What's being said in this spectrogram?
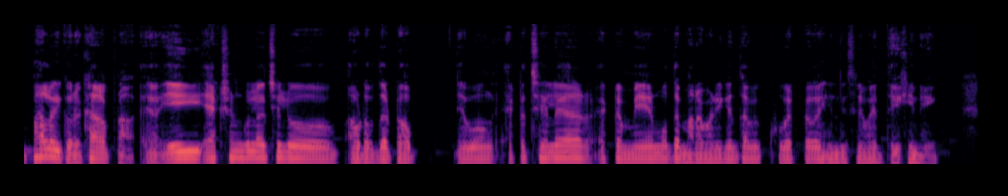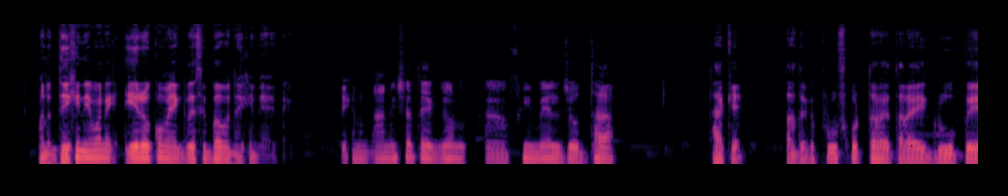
ভালোই করে, খারাপ না। এই অ্যাকশনগুলো ছিল আউট অফ দ্য টপ এবং একটা ছেলে আর একটা মেয়ের মধ্যে মারামারি কিন্তু আমি খুব একটা হিন্দি সিনেমায় দেখি নাই। মানে দেখিনি মানে এরকম অ্যাগ্রেসিভ ভাবে আর কি এখানে নানির সাথে একজন ফিমেল যোদ্ধা থাকে। তাদেরকে প্রুফ করতে হয় তারা এই গ্রুপে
